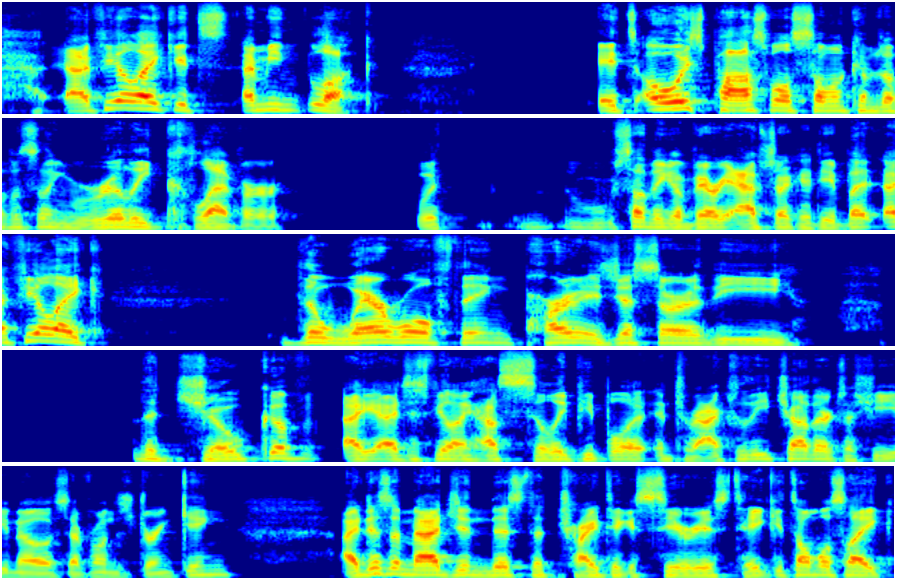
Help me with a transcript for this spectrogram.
I feel like it's. I mean, look, it's always possible someone comes up with something really clever something a very abstract idea. But I feel like the werewolf thing part of it is just sort of the the joke of I, I just feel like how silly people interact with each other, especially you know if everyone's drinking. I just imagine this to try to take a serious take. It's almost like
